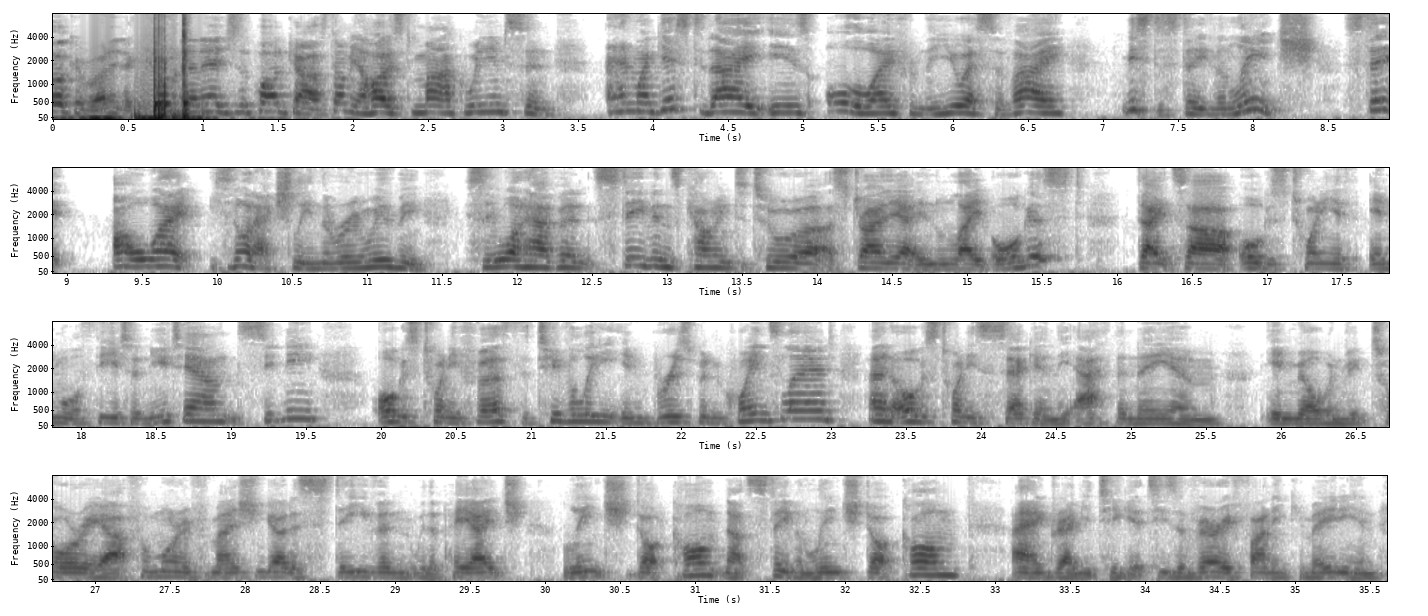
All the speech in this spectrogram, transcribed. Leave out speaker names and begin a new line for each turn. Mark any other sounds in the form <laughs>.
welcome everybody to on Edge, the podcast. I'm your host, Mark Williamson, and my guest today is all the way from the US of A, Mr. Stephen Lynch. Steve, oh wait, he's not actually in the room with me. See what happened? Stephen's coming to tour Australia in late August. Dates are August 20th, Enmore Theatre, Newtown, Sydney. August 21st, the Tivoli in Brisbane, Queensland. And August 22nd, the Athenaeum in Melbourne, Victoria. For more information, go to Stephen with a PH Lynch.com. No, it's StephenLynch.com and grab your tickets. He's a very funny comedian.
